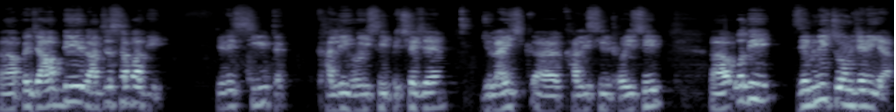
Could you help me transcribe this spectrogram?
ਪੰਜਾਬ ਦੀ ਰਾਜ ਸਭਾ ਦੀ ਜਿਹੜੀ ਸੀਟ ਖਾਲੀ ਹੋਈ ਸੀ ਪਿੱਛੇ ਜੇ ਜੁਲਾਈ 'ਚ ਖਾਲੀ ਸੀਟ ਹੋਈ ਸੀ ਉਹਦੀ ਜ਼ਿਮਨੀ ਚੋਣ ਜਿਹੜੀ ਆ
